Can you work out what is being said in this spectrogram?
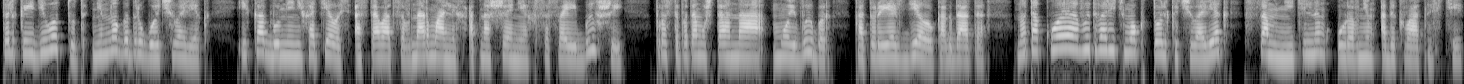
только идиот тут немного другой человек, и как бы мне не хотелось оставаться в нормальных отношениях со своей бывшей, просто потому что она мой выбор, который я сделал когда-то, но такое вытворить мог только человек с сомнительным уровнем адекватности.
